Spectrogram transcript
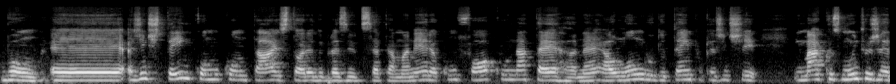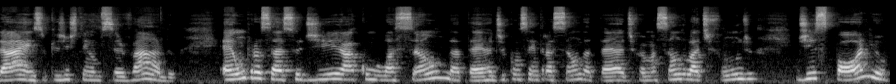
Bom, é, a gente tem como contar a história do Brasil de certa maneira com foco na terra, né? Ao longo do tempo que a gente, em marcos muito gerais, o que a gente tem observado é um processo de acumulação da terra, de concentração da terra, de formação do latifúndio, de espólio,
